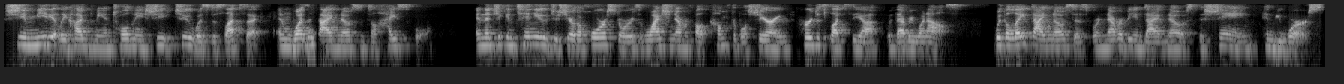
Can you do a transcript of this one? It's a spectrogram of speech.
She immediately hugged me and told me she too was dyslexic and wasn't diagnosed until high school. And then she continued to share the horror stories of why she never felt comfortable sharing her dyslexia with everyone else. With a late diagnosis or never being diagnosed, the shame can be worse.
